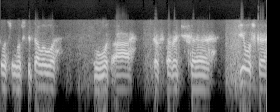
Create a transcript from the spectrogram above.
воспитал его. Вот, а, как сказать, э, девушка,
